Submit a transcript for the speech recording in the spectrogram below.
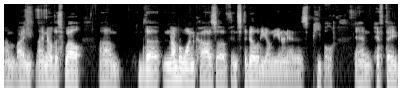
um, I I know this well. Um, the number one cause of instability on the internet is people and if they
